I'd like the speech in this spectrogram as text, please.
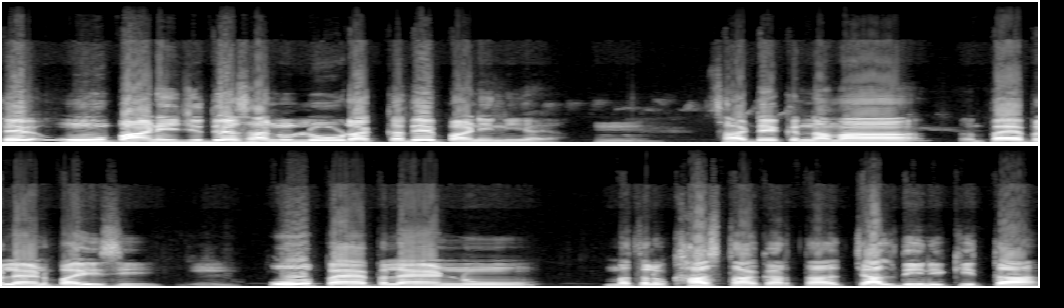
ਤੇ ਉਹ ਪਾਣੀ ਜਿੱਦੇ ਸਾਨੂੰ ਲੋੜ ਆ ਕਦੇ ਪਾਣੀ ਨਹੀਂ ਆਇਆ। ਹੂੰ। ਸਾਡੇ ਇੱਕ ਨਵਾਂ ਪਾਈਪਲਾਈਨ ਪਾਈ ਸੀ। ਜੀ। ਉਹ ਪਾਈਪਲਾਈਨ ਨੂੰ ਮਤਲਬ ਖਸਤਾ ਕਰਤਾ ਚਲਦੀ ਨਹੀਂ ਕੀਤਾ।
